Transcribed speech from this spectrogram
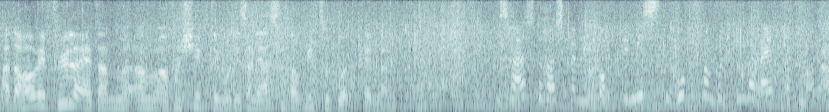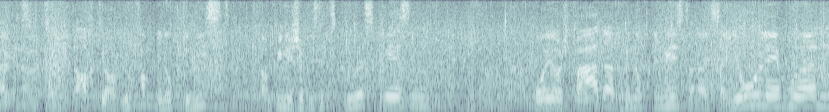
Ah, da habe ich viele Leute am, am, auf dem Schiff, die wo das am ersten Tag nicht so gut kennen. Das heißt, du hast beim Optimisten angefangen und immer weitergemacht. Ja, genau. Mit acht Jahren habe ich angefangen, bin Optimist. Dann bin ich schon ein bisschen zu Kurs gewesen. Ein paar Jahre später bin ich Optimist, dann ein Jole geworden.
